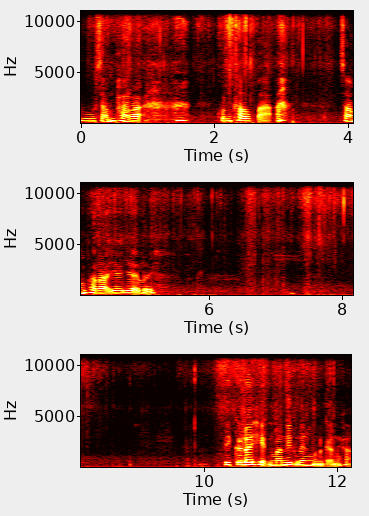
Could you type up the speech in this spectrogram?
ดูสัมภาระ คนเข้าป่า สัมภาระเยอะแยะเลยติ๊กก็ได้เห็ดมานิดนึงเหมือนกันค่ะ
